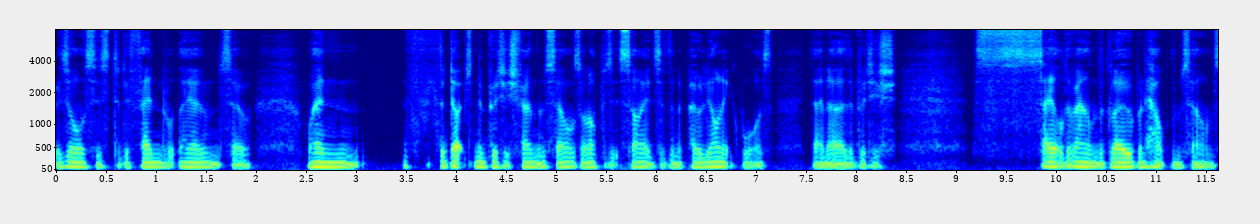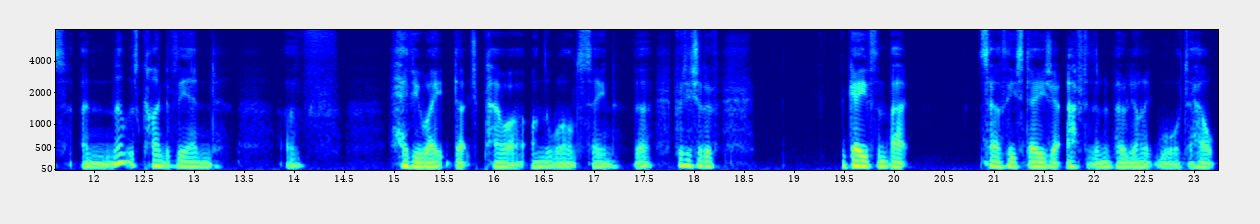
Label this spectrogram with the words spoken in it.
resources to defend what they owned. So, when the Dutch and the British found themselves on opposite sides of the Napoleonic Wars, then uh, the British sailed around the globe and helped themselves, and that was kind of the end of heavyweight Dutch power on the world scene. The British sort of gave them back Southeast Asia after the Napoleonic War to help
